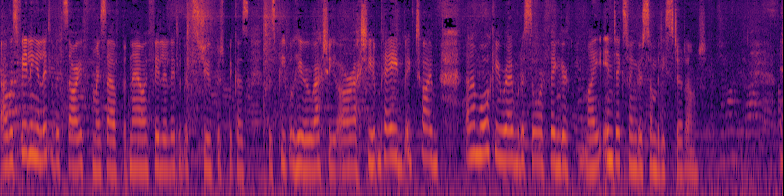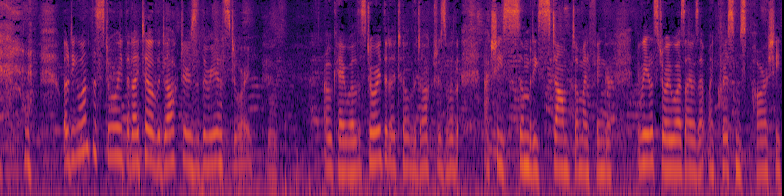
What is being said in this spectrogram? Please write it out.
I was feeling a little bit sorry for myself, but now I feel a little bit stupid because there's people here who actually are actually in pain big time, and I'm walking around with a sore finger. My index finger, somebody stood on it. well, do you want the story that I told the doctors or the real story? Okay, well, the story that I told the doctors was actually somebody stomped on my finger. The real story was I was at my Christmas party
